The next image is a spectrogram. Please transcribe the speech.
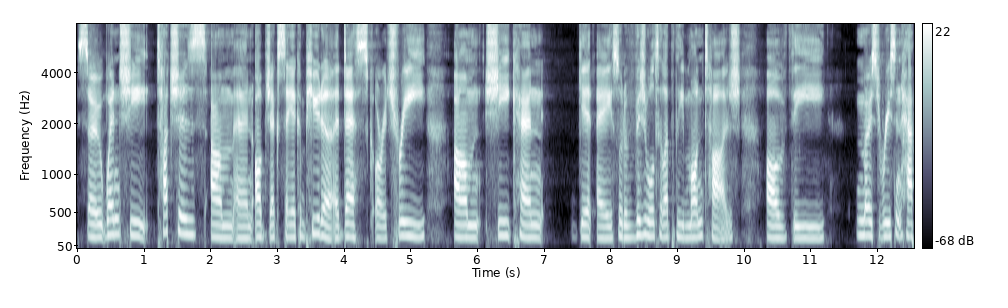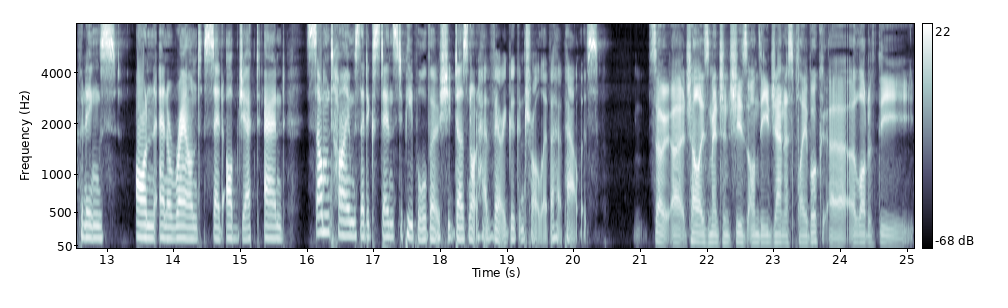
So when she touches um, an object, say a computer, a desk, or a tree, um, she can get a sort of visual telepathy montage of the most recent happenings on and around said object. And sometimes that extends to people, though she does not have very good control over her powers. So uh, Charlie's mentioned she's on the Janus playbook. Uh, a lot of the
